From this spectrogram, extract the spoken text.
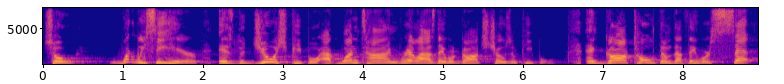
So, what we see here is the Jewish people at one time realized they were God's chosen people. And God told them that they were set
